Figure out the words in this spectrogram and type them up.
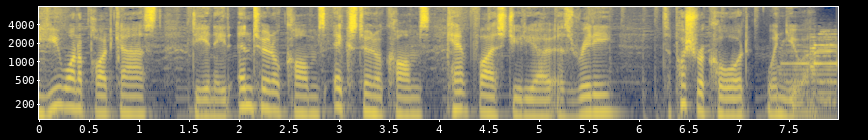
Do you want a podcast? Do you need internal comms, external comms? Campfire Studio is ready to push record when you are.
